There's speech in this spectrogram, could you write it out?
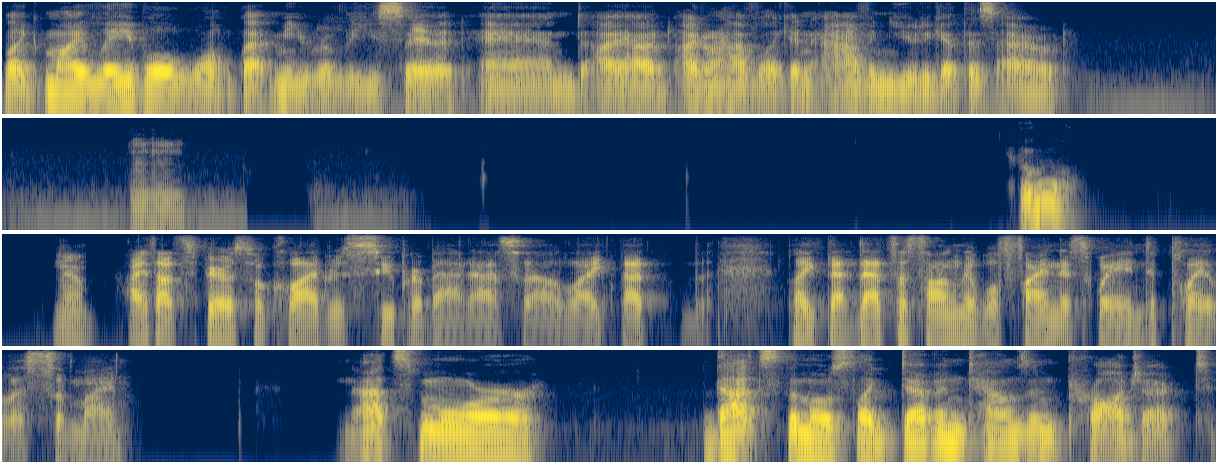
like my label won't let me release it and I had I don't have like an avenue to get this out. hmm Cool. No, I thought Spirits Will Collide was super badass though. Like that, like that. That's a song that will find its way into playlists of mine. That's more that's the most like Devin Townsend project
